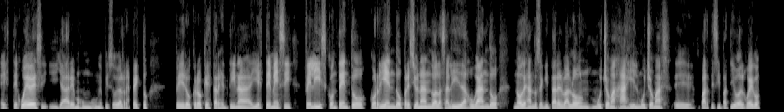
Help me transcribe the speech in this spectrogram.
este jueves y, ya haremos un, un, episodio al respecto. Pero creo que esta Argentina y este Messi feliz, contento, corriendo, presionando a la salida, jugando, no dejándose quitar el balón, mucho más ágil, mucho más eh, participativo del juego,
